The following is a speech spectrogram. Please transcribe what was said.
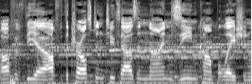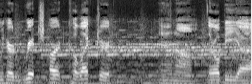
off of the uh, off of the Charleston 2009 zine compilation. We heard Rich Art Collector, and um, there'll be uh,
